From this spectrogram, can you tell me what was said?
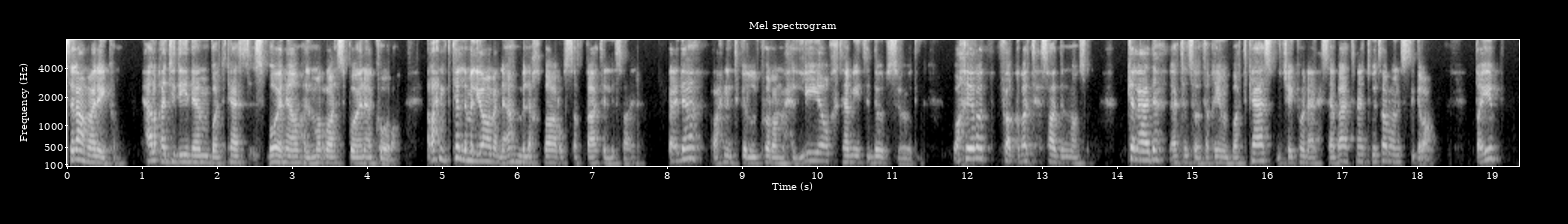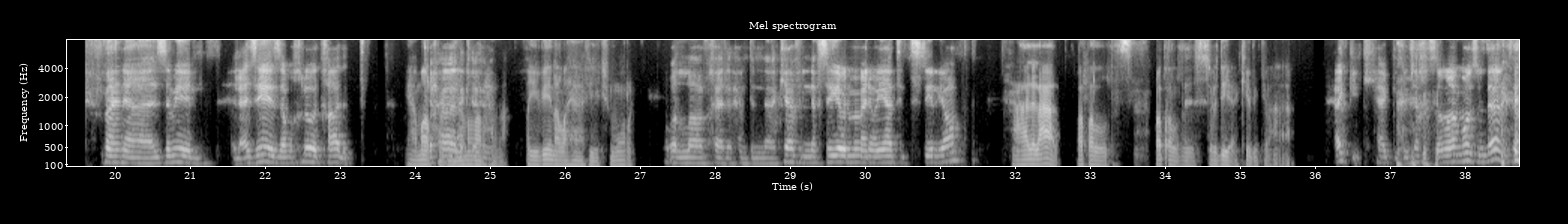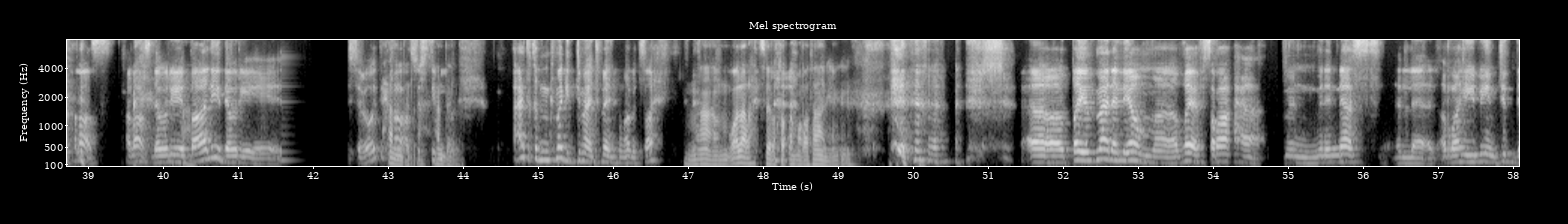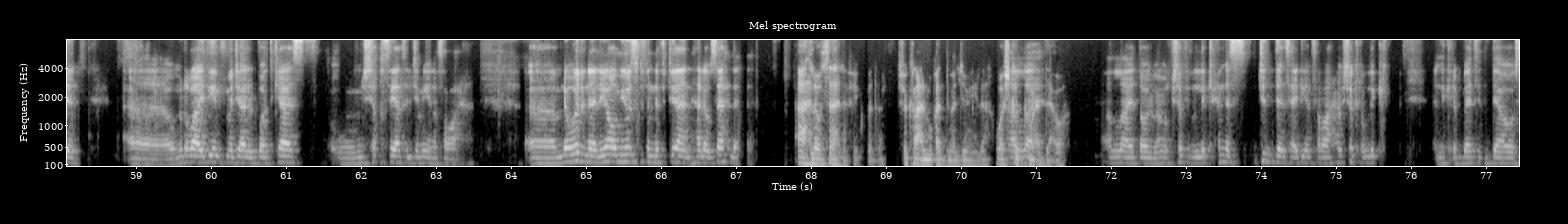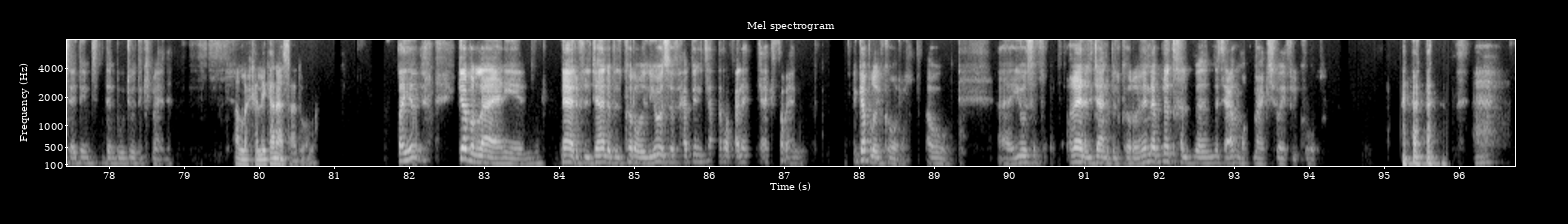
السلام عليكم. حلقة جديدة من بودكاست أسبوعنا وهالمرة أسبوعنا كورة. راح نتكلم اليوم عن أهم الأخبار والصفقات اللي صايرة. بعدها راح ننتقل للكرة المحلية وختامية الدوري السعودي. وأخيرا فقرة حصاد الموسم. كالعادة لا تنسوا تقييم البودكاست وتشيكون على حساباتنا تويتر وإنستغرام. طيب معنا الزميل العزيز أبو خلود خالد. يا مرحبا يا مرحبا. طيبين الله يعافيك. شو أمورك؟ والله بخير الحمد لله. كيف النفسية والمعنويات التسجيل اليوم؟ على العال بطل بطل السعودية أكيد كل عام حقك حقك. مشخص. الموسم ده أنت خلاص خلاص. دوري إيطالي دوري سعودي الحمد خلاص؟ الحمد لله. أعتقد إنك ما قد جمعت بينهم أبد صح؟ ما ولا راح تصير مرة ثانية. يعني آه، طيب معنا اليوم آه، ضيف صراحة من من الناس ال- الرهيبين جدا آه، ومن الرائدين في مجال البودكاست ومن الشخصيات الجميلة صراحة. آه، منورنا اليوم يوسف النفتيان. هلا وسهلا. أهلا وسهلا فيك بدر. شكرا على المقدمة الجميلة وأشكركم على الدعوة. الله يطول بعمرك. شكرا لك. إحنا جدا سعيدين صراحة وشكرا لك إنك لبيت الدعوة وسعيدين جدا بوجودك معنا. الله يخليك. أنا أسعد والله. طيب قبل لا يعني نعرف الجانب الكروي ليوسف حابين نتعرف عليك أكثر يعني قبل الكوره أو آه، يوسف غير الجانب الكروي لأن بندخل بنتعمق معك شوي في الكوره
